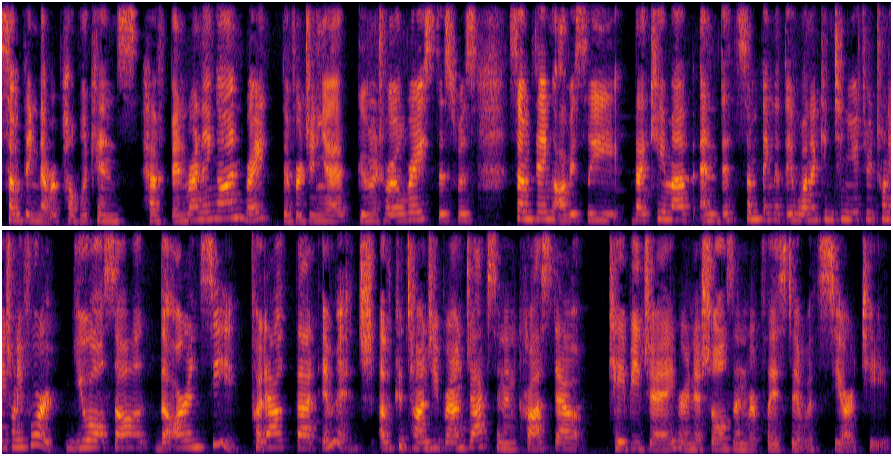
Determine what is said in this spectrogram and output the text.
something that Republicans have been running on, right? The Virginia gubernatorial race. This was something obviously that came up, and it's something that they want to continue through 2024. You all saw the RNC put out that image of Ketanji Brown Jackson and crossed out KBJ, her initials, and replaced it with CRT.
